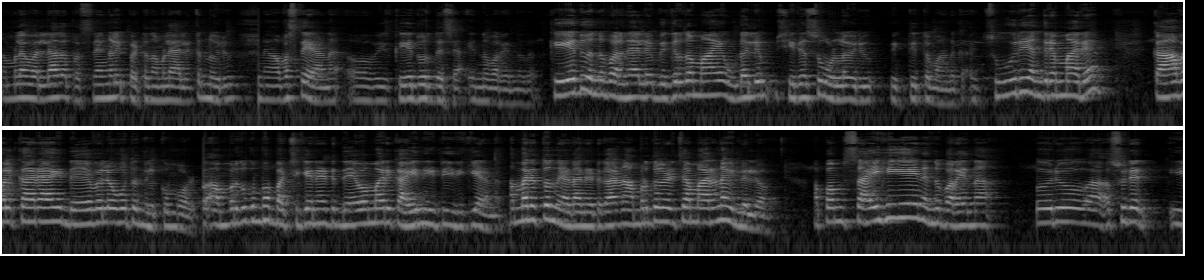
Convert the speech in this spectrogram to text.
നമ്മളെ വല്ലാതെ പ്രശ്നങ്ങളിൽ പെട്ട് നമ്മളെ അലട്ടുന്ന ഒരു അവസ്ഥയാണ് കേതുർദശ എന്ന് പറയുന്നത്. കേതു എന്ന് പറഞ്ഞാൽ വികൃതമായ ഉടലും ശിരസും ഉള്ള ഒരു വ്യക്തിത്വമാണ്. സൂര്യചന്ദ്രന്മാര് കാവൽക്കാരായി ദേവലോകത്ത് നിൽക്കുമ്പോൾ അമൃതകുംഭം ഭക്ഷിക്കാനായിട്ട് ദേവന്മാർ കൈ നീട്ടിയിരിക്കുകയാണ്. അമരത്വം നേടാനായിട്ട്. കാരണം അമൃത് കഴിച്ചാൽ മരണമില്ലല്ലോ. അപ്പം സൈഹികേൻ എന്ന് പറയുന്ന ഒരു അസുരൻ ഈ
